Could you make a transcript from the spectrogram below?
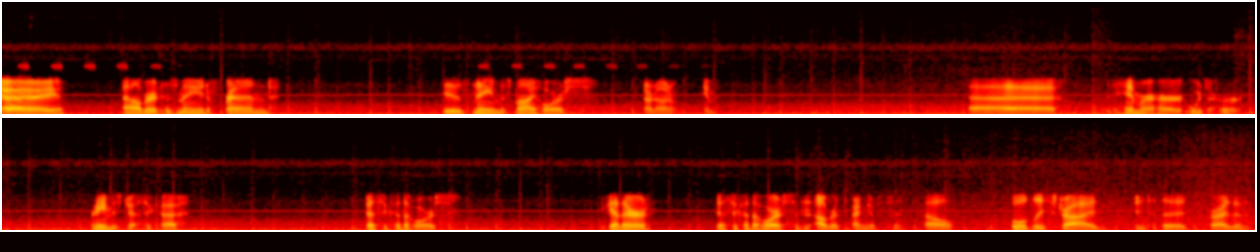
Yay! Albert has made a friend. His name is my horse. I don't know name. Uh, is it him or her? Ooh, it's her. Her name is Jessica. Jessica the horse. Together, Jessica the horse and Albert's Magnificent shall boldly stride into the horizon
